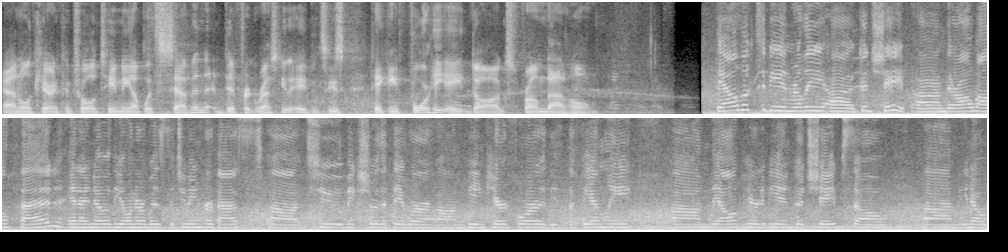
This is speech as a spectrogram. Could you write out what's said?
Animal Care and Control teaming up with seven different rescue agencies, taking 48 dogs from that home. They all look to be in really uh, good shape. Um, they're all well fed, and I know the owner was doing her best uh, to make sure that they were um, being cared for, the, the family. Um, they all appear to be in good shape, so um, you know,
